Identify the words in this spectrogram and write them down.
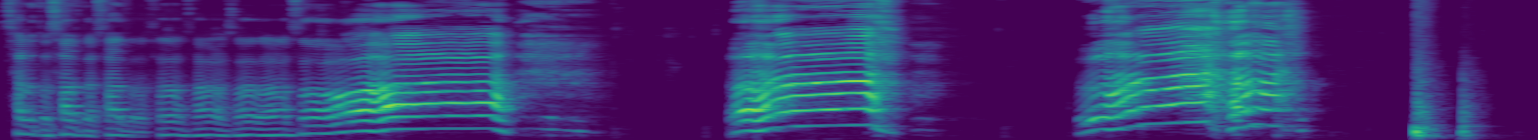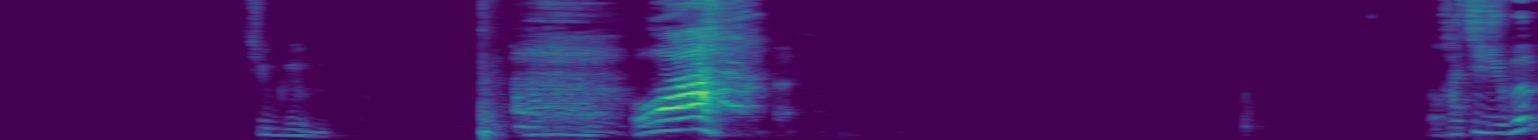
살았다, 살았다, 살았다, 살았다, 살았다, 살았다. 아, 아, 아, 죽음. 와. 어, 같이 죽음?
